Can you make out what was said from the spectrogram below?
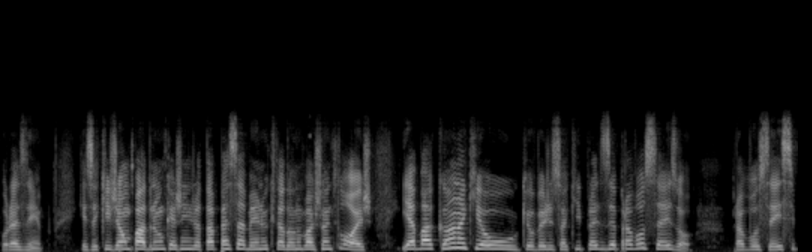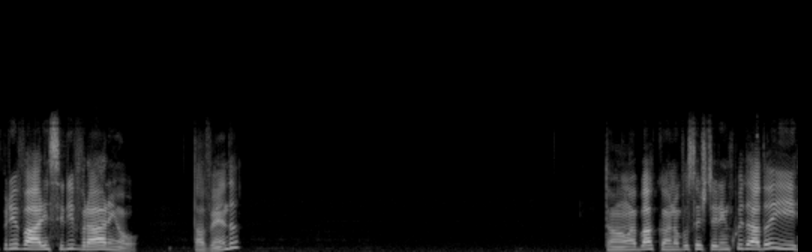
por exemplo. Esse aqui já é um padrão que a gente já está percebendo que está dando bastante loss. E é bacana que eu, que eu vejo isso aqui para dizer para vocês, ó. Para vocês se privarem, se livrarem, ó. Tá vendo? Então é bacana vocês terem cuidado aí.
